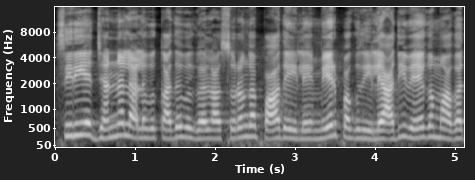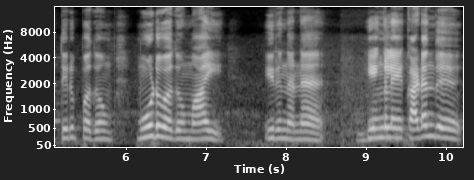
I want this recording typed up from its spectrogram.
சிறிய ஜன்னல் அளவு கதவுகள் அச்சுரங்க பாதையிலே மேற்பகுதியிலே அதிவேகமாக திருப்பதும் மூடுவதுமாய் இருந்தன. எங்களை கடந்து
